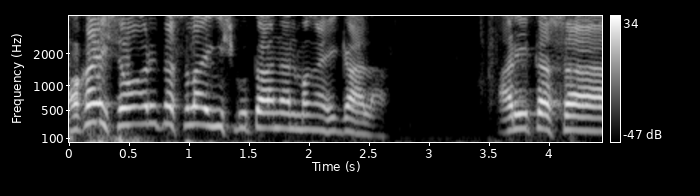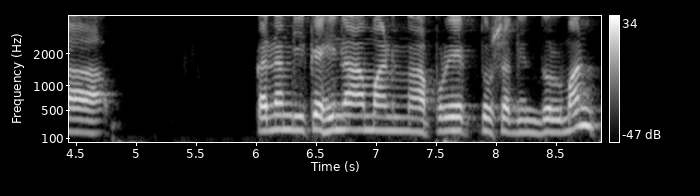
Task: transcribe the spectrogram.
Okay, so arita sa laing isgutanan mga higala. Arita sa kanang gikahinaman nga proyekto sa Gindulman,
